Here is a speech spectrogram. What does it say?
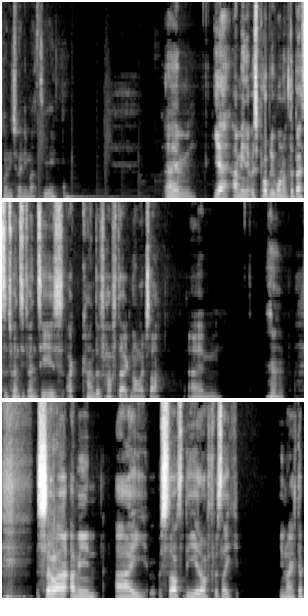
2020, Matthew? Um, yeah, I mean, it was probably one of the better 2020s. I kind of have to acknowledge that. Um, so, I, I mean, I started the year off was like, you know, like the,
